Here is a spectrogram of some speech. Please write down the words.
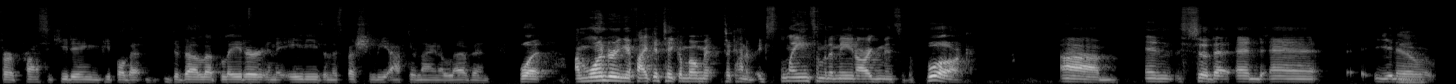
for prosecuting people that developed later in the 80s and especially after 9-11 but i'm wondering if i could take a moment to kind of explain some of the main arguments of the book um, and so that and and you know,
